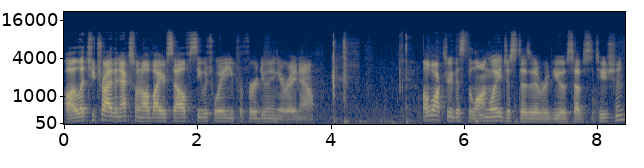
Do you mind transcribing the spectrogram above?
I'll let you try the next one all by yourself, see which way you prefer doing it right now. I'll walk through this the long way just as a review of substitution.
